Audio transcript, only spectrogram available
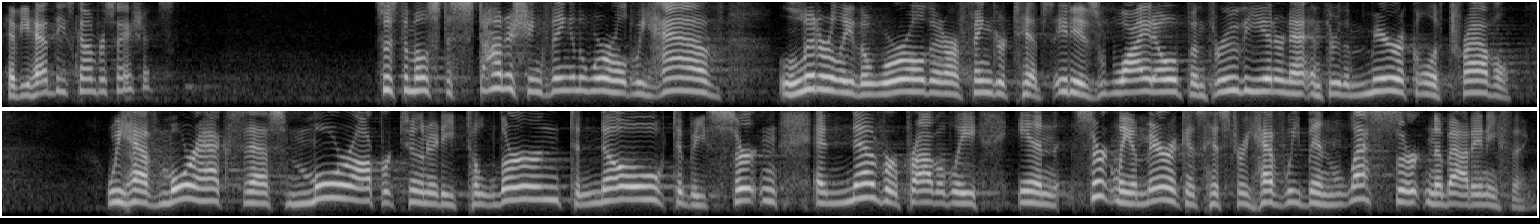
Have you had these conversations? So it's the most astonishing thing in the world. We have literally the world at our fingertips. It is wide open through the internet and through the miracle of travel. We have more access, more opportunity to learn, to know, to be certain, and never, probably in certainly America's history, have we been less certain about anything.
